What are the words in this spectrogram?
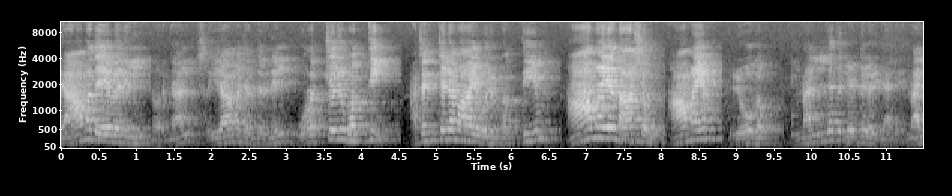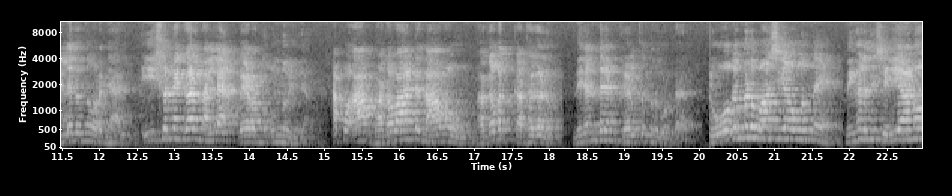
രാമദേവനിൽ എന്ന് പറഞ്ഞാൽ ശ്രീരാമചന്ദ്രനിൽ ഉറച്ചൊരു ഭക്തി അചഞ്ചലമായ ഒരു ഭക്തിയും ആമയനാശവും ആമയം രോഗം നല്ലത് കേട്ട് കഴിഞ്ഞാൽ നല്ലതെന്ന് പറഞ്ഞാൽ ഈശ്വരനേക്കാൾ നല്ല വേറൊന്നും ഒന്നുമില്ല. അപ്പൊ ആ ഭഗവാന്റെ നാമവും ഭഗവത് കഥകളും നിരന്തരം കേൾക്കുന്നത് കൊണ്ട് രോഗങ്ങൾ വാശിയാവുമെന്നേ നിങ്ങളിത് ശരിയാണോ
